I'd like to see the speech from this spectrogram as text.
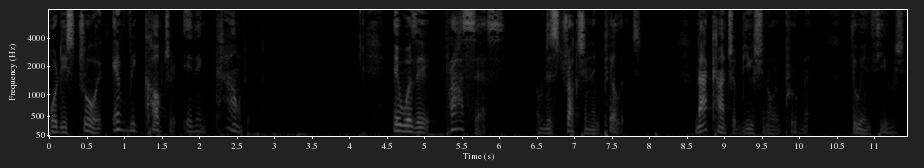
or destroyed every culture it encountered. It was a process of destruction and pillage, not contribution or improvement through infusion.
